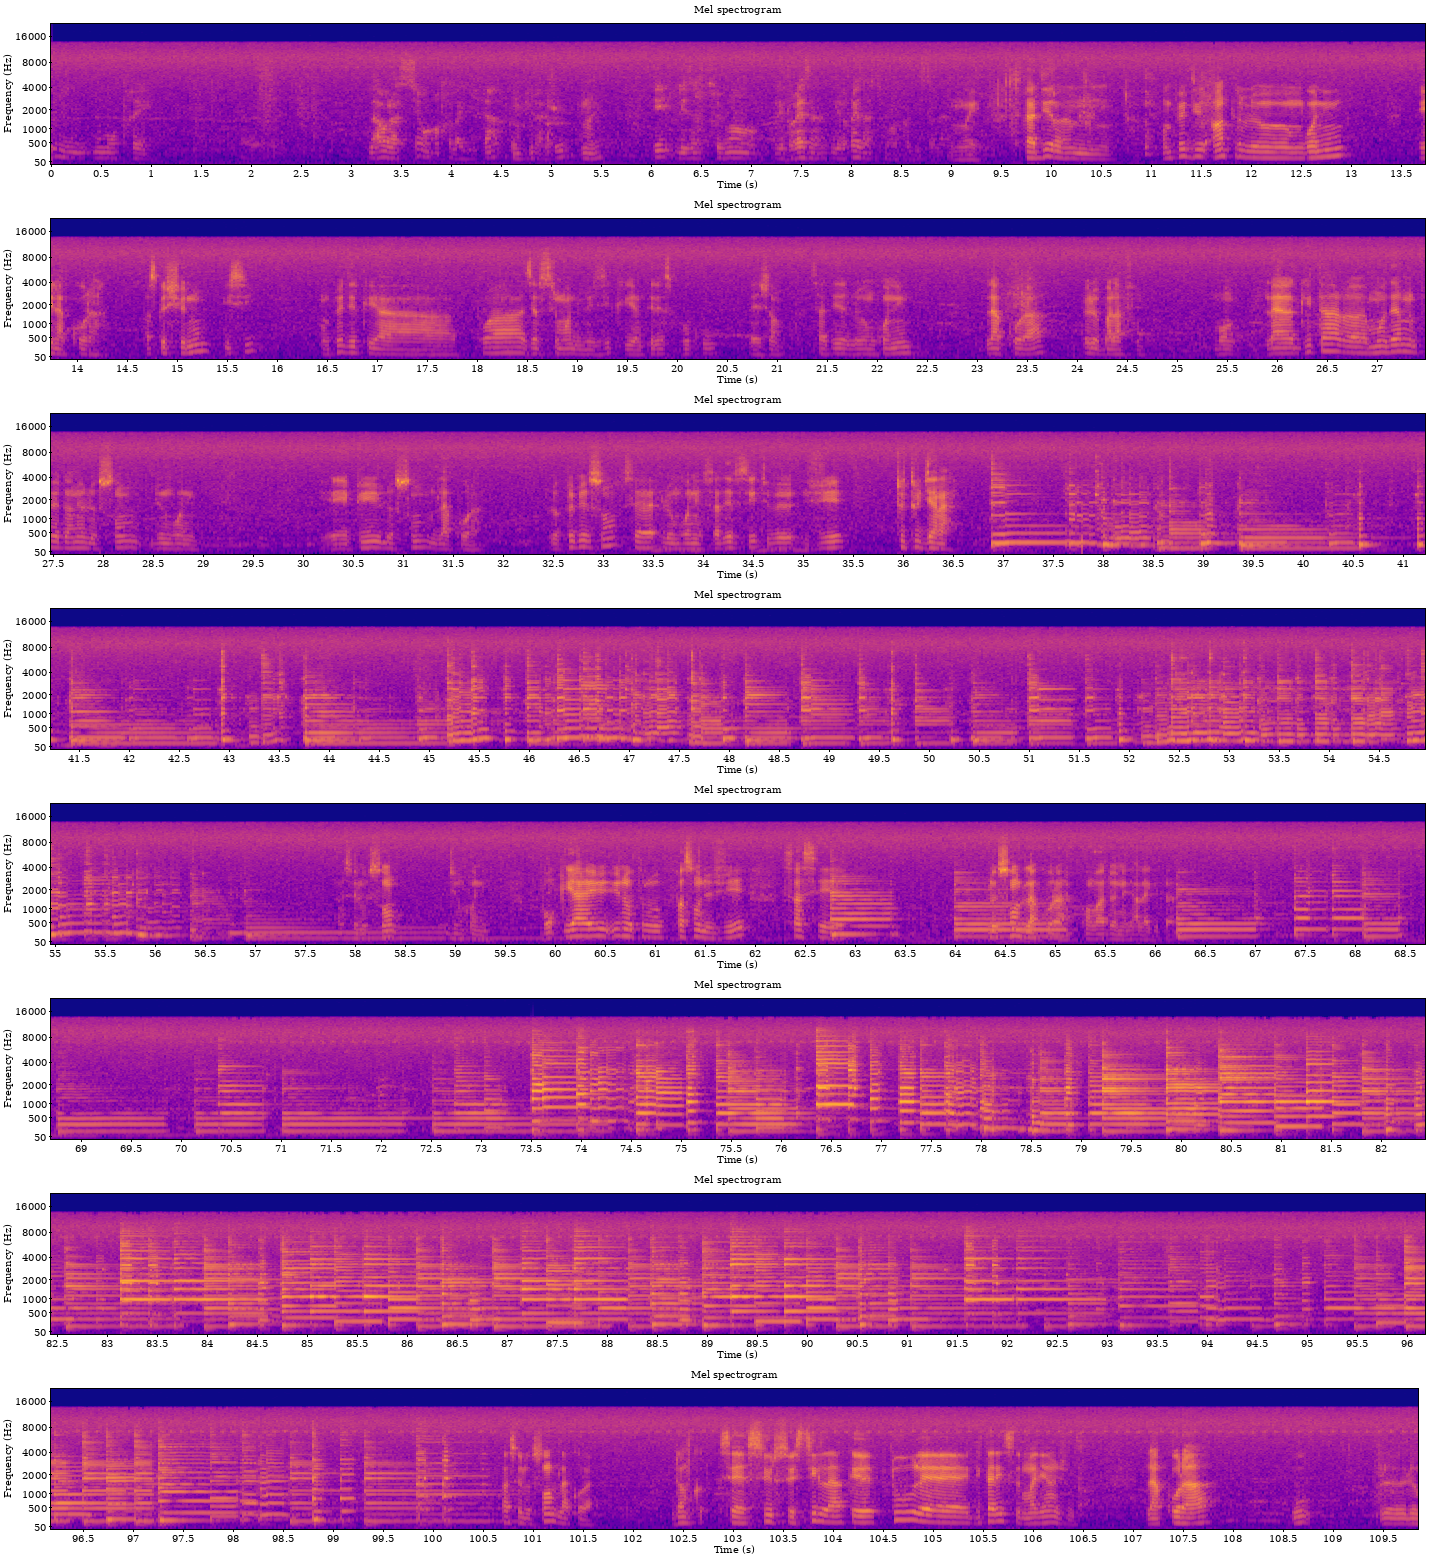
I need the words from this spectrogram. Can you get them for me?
nous, nous montrer euh, la relation entre la guitare, comme tu la joues, Oui. et les instruments, les vrais, in- les vrais instruments traditionnels Oui. C'est-à-dire, euh, on peut dire entre le ngoni et la kora. Parce que chez nous, ici, on peut dire qu'il y a trois instruments de musique qui intéressent beaucoup les gens. C'est-à-dire le ngoni, la kora et le balafon. Bon, la guitare euh, moderne peut donner le son du ngoni et puis le son de la kora. Le premier son, c'est le ngoni. C'est-à-dire si tu veux jouer tutu jara. Ça, c'est le son d'une coni. Bon, il y a une autre façon de jouer. Ça, c'est le son de la kora qu'on va donner à la guitare. C'est le son de la kora. Donc, c'est sur ce style-là que tous les guitaristes maliens jouent. La kora ou le, le.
